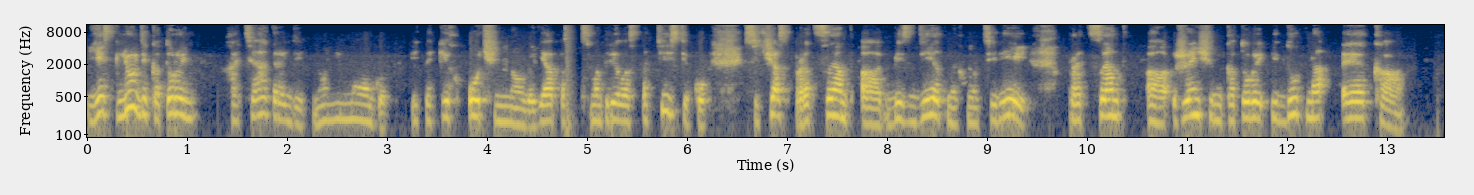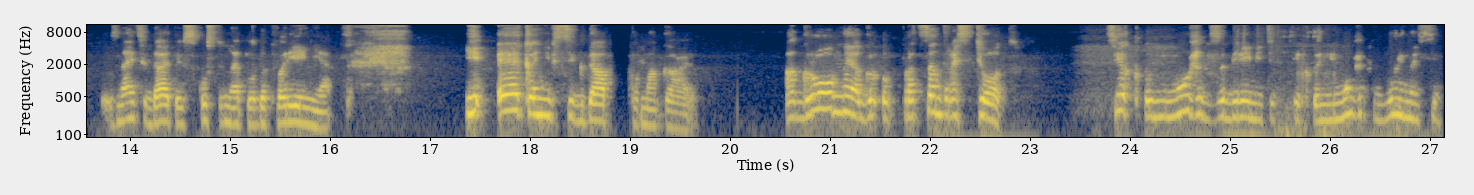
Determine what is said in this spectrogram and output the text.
Есть люди, которые хотят родить, но не могут. И таких очень много. Я посмотрела статистику. Сейчас процент а, бездетных матерей, процент а, женщин, которые идут на эко. Знаете, да, это искусственное плодотворение. И эко не всегда помогает. Огромный процент растет тех, кто не может забеременеть, тех, кто не может выносить,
